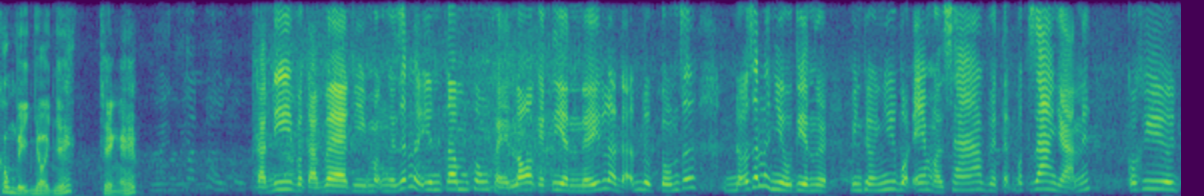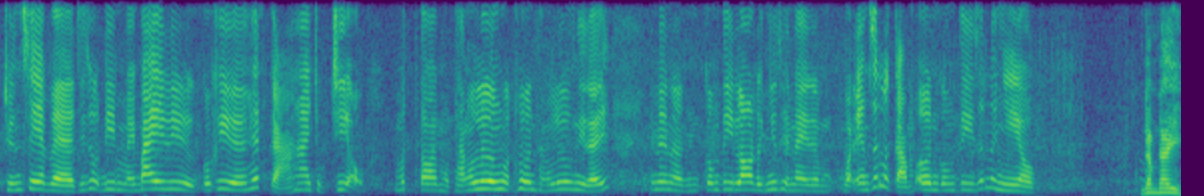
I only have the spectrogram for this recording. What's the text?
không bị nhồi nhét, chèn ép. Cả đi và cả về thì mọi người rất là yên tâm, không phải lo cái tiền đấy là đã được tốn rất đỡ rất là nhiều tiền rồi. Bình thường như bọn em ở xa về tận Bắc Giang chẳng hạn ấy, có khi chuyến xe về, ví dụ đi máy bay đi có khi hết cả hai chục triệu, mất toi một tháng lương hoặc hơn tháng lương gì đấy. Nên là công ty lo được như thế này là bọn em rất là cảm ơn công ty rất là nhiều. Năm nay,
